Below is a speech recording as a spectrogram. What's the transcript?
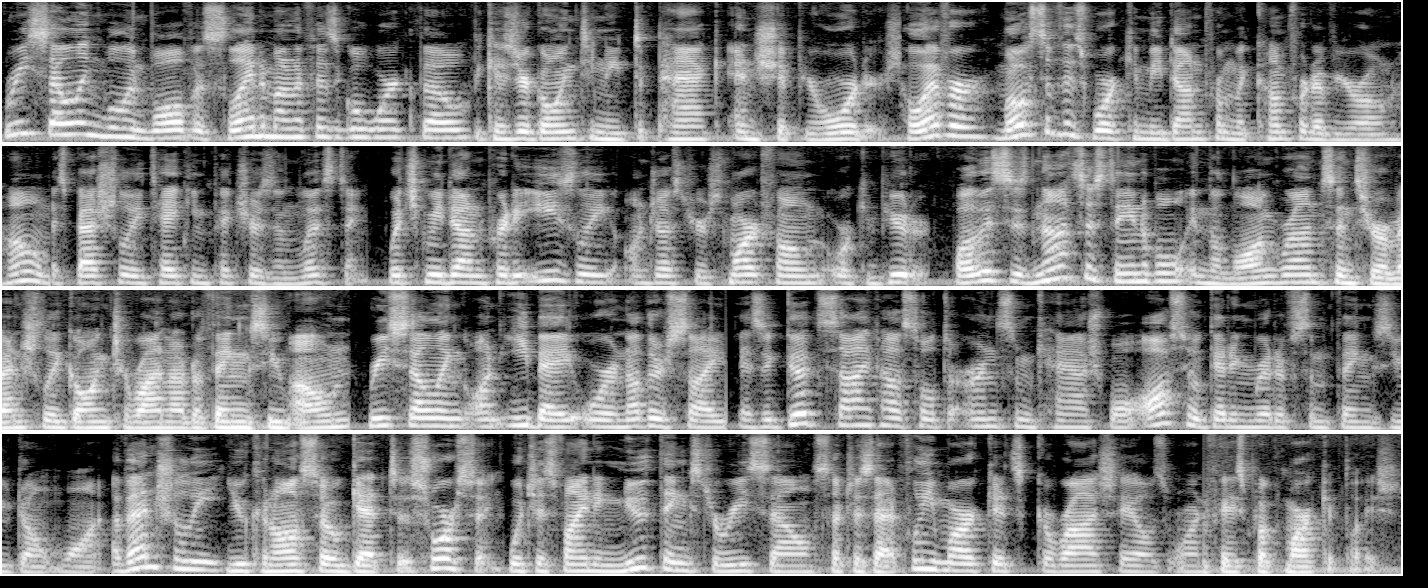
Reselling will involve a slight amount of physical work though, because you're going to need to pack and ship your orders. However, most of this work can be done from the comfort of your own home, especially taking pictures and listing, which can be done pretty easily on just your smartphone or computer. While this is not sustainable in the long run since you're eventually going to run out of things you own, reselling on eBay or another site is a good side hustle to earn some cash while also getting rid of some things you don't want. Eventually, you can also get to sourcing, which is finding new things to resell, such as at flea markets, garage sales, or on Facebook Marketplace.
